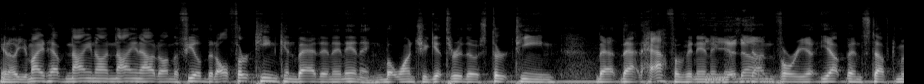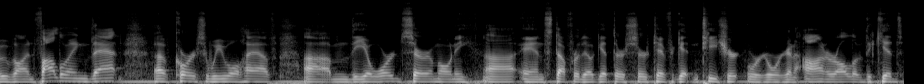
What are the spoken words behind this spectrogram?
You know, you might have nine on nine out on the field, but all 13 can bat in an inning. But once you get through those 13, that that half of an inning You're is done. done. for you. Yep, and stuff to move on. Following that, of course, we will have um, the award ceremony uh, and stuff where they'll get their certificate and T-shirt. We're, we're going to honor all of the kids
